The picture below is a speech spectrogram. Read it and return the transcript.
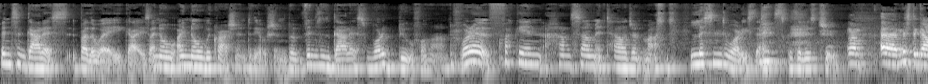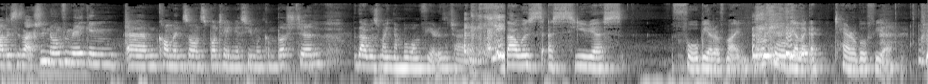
Vincent Gaddis? By the way, guys, I know, I know we're crashing into the ocean, but Vincent Gaddis, what a beautiful man! What a fucking handsome, intelligent man. Listen to what he says because it is true. Well, uh, Mr. Gaddis is actually known for making um, comments on spontaneous human combustion. That was my number one fear as a child. that was a serious phobia of mine. Not a phobia, like a terrible fear.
